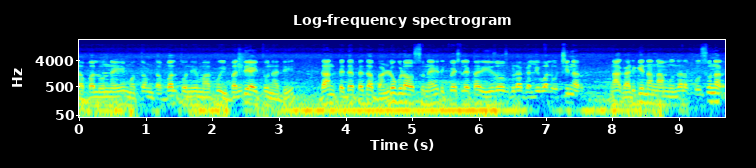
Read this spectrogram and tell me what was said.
డబ్బాలు ఉన్నాయి. మొత్తం డబ్బాలతోనే మాకు ఇబ్బంది అవుతున్నది. దాని పెద్ద పెద్ద బండ్లు కూడా వస్తున్నాయి. రిక్వెస్ట్ లెటర్ ఈ రోజు కూడా గల్లీ వాళ్ళు వచ్చినారు. నాకు అడిగిన నా ముందర కూర్చున్నారు.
